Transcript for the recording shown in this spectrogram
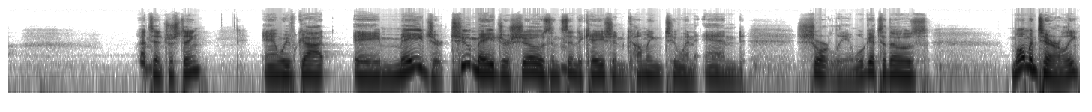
that's interesting. And we've got a major, two major shows in syndication coming to an end shortly. And we'll get to those momentarily.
